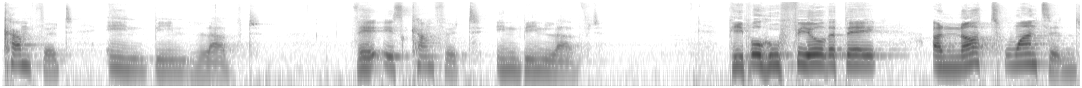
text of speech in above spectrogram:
comfort in being loved. There is comfort in being loved. People who feel that they are not wanted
